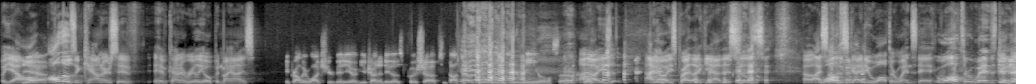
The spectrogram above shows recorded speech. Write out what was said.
But yeah, Yeah. All, all those encounters have, have kind of really opened my eyes. he probably watched your video of you trying to do those push-ups and thought that was a little easier meal. So I know he's. I know he's probably like, yeah, this is. Uh, I saw Walther- this guy do Walther Wednesday. Walther Wednesday.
